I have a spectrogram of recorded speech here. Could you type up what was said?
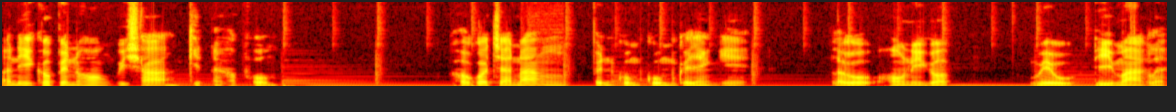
อันนี้ก็เป็นห้องวิชาอังกฤษนะครับผม เขาก็จะนั่งเป็นกลุ่มๆกันอย่างนี้ แล้วห้องนี้ก็วิวดีมากเลย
